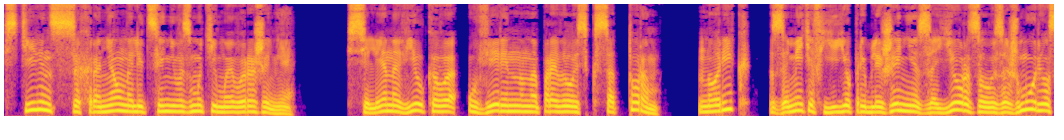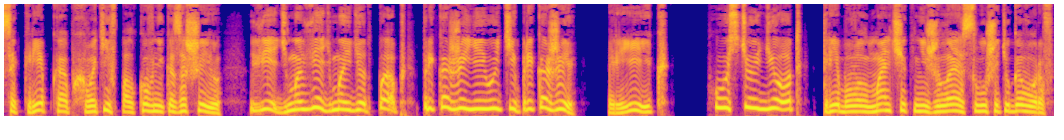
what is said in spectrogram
Стивенс сохранял на лице невозмутимое выражение. Селена Вилкова уверенно направилась к Сатторам, но Рик Заметив ее приближение, заерзал и зажмурился, крепко обхватив полковника за шею. «Ведьма, ведьма идет, пап! Прикажи ей уйти, прикажи!» «Рик!» «Пусть уйдет!» — требовал мальчик, не желая слушать уговоров.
